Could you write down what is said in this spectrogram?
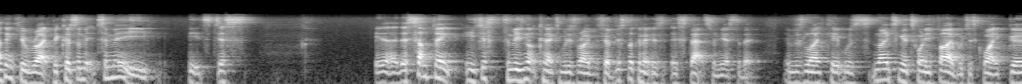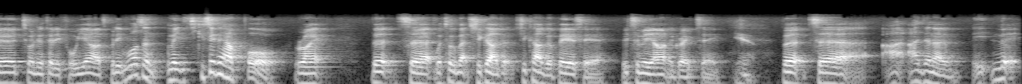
I think you're right because I mean, to me, it's just you know, there's something. He's just to me, he's not connecting with his right receiver. Just looking at his, his stats from yesterday, it was like it was 19 and 25, which is quite good, 234 yards, but it wasn't. I mean, considering how poor, right? That uh, we're talking about Chicago, Chicago Bears here, who to me aren't a great team. Yeah. But uh, I, I don't know. It-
